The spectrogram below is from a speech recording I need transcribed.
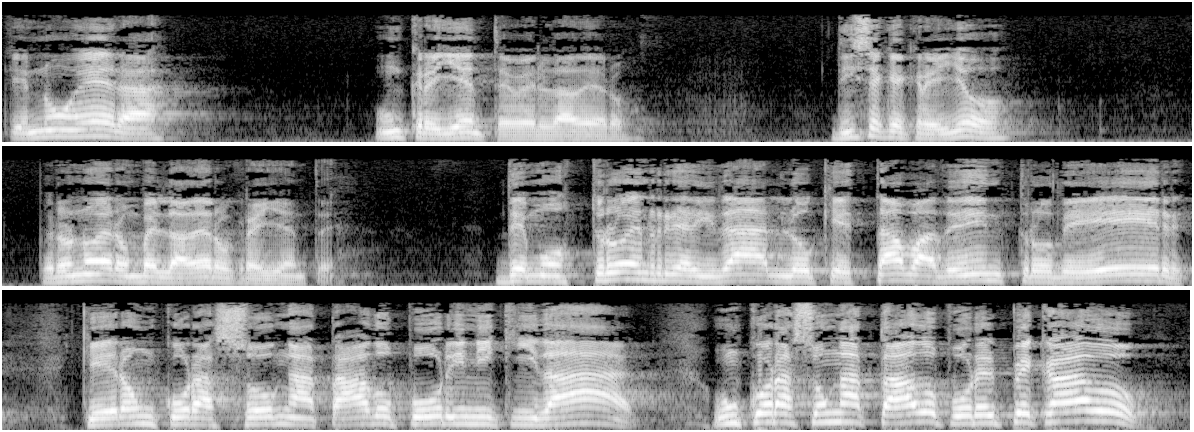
que no era un creyente verdadero. Dice que creyó, pero no era un verdadero creyente. Demostró en realidad lo que estaba dentro de él que era un corazón atado por iniquidad, un corazón atado por el pecado.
